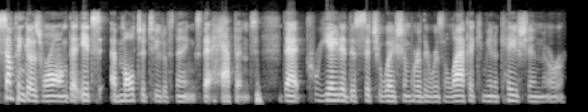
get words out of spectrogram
something goes wrong that it's a multitude of things that happened that created this situation where there was a lack of communication or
